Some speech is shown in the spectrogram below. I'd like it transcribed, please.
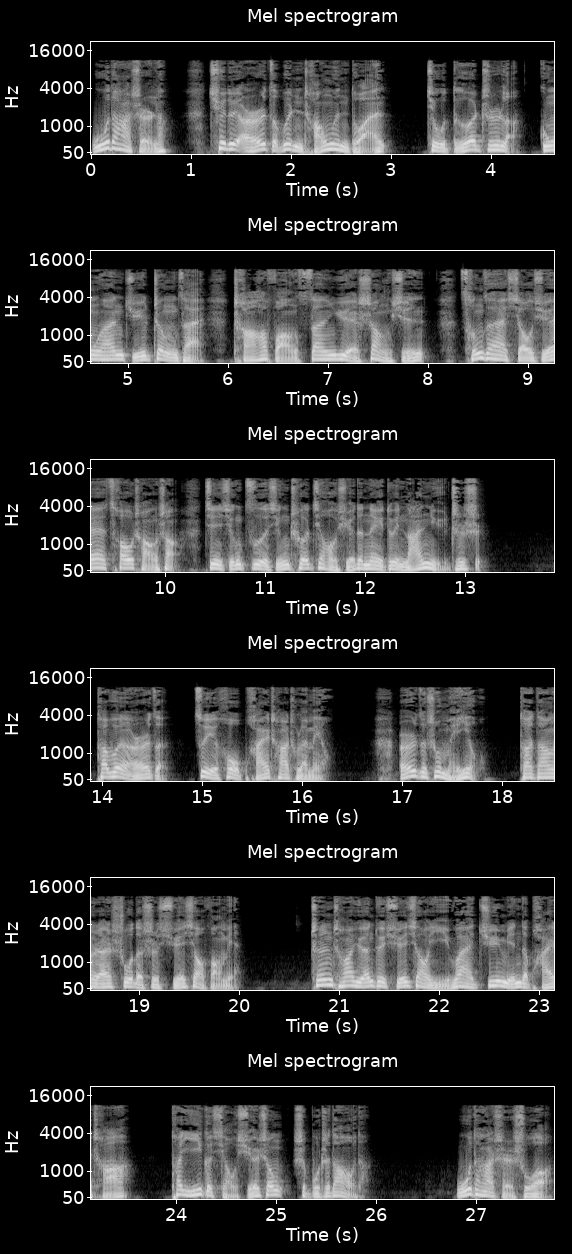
吴大婶呢，却对儿子问长问短，就得知了。公安局正在查访三月上旬曾在小学操场上进行自行车教学的那对男女之事。他问儿子：“最后排查出来没有？”儿子说：“没有。”他当然说的是学校方面。侦查员对学校以外居民的排查，他一个小学生是不知道的。吴大婶说：“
